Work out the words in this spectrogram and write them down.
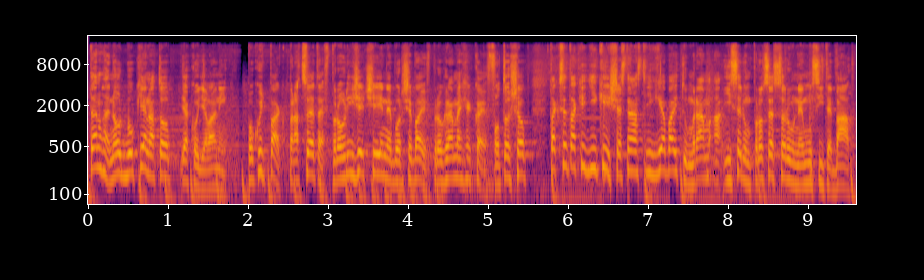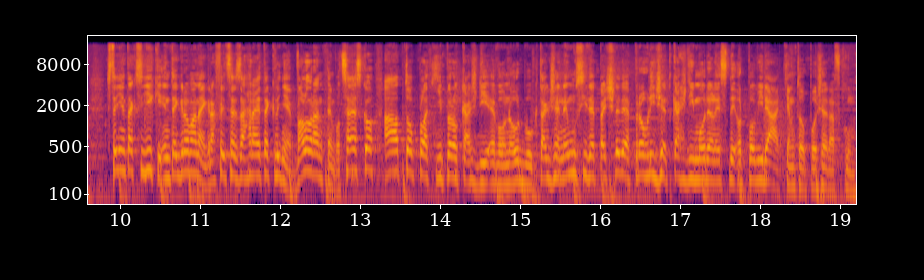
tenhle notebook je na to jako dělaný. Pokud pak pracujete v prohlížeči nebo třeba i v programech jako je Photoshop, tak se taky díky 16 GB RAM a i7 procesoru nemusíte bát. Stejně tak si díky integrované grafice zahrajete klidně Valorant nebo CS a to platí pro každý Evo notebook, takže nemusíte pečlivě prohlížet každý model, jestli odpovídá těmto požadavkům.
